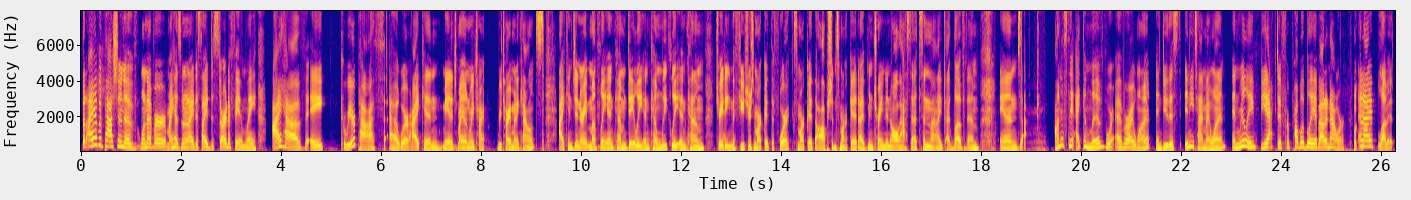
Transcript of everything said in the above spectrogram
but I have a passion of whenever my husband and I decide to start a family, I have a career path uh, where I can manage my own retire- retirement accounts. I can generate monthly income, daily income, weekly income, trading the futures market, the forex market, the options market. I've been trained in all assets and I, I love them. And honestly, I can live wherever I want and do this anytime I want and really be active for probably about an hour. Okay. And I love it.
